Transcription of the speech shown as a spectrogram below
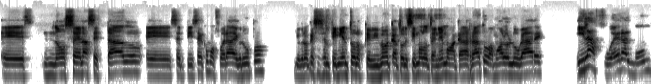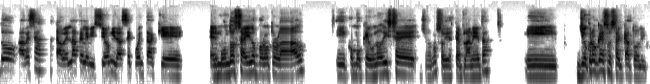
es no ser aceptado, eh, sentirse como fuera de grupo. Yo creo que ese sentimiento los que vivimos el catolicismo lo tenemos a cada rato, vamos a los lugares, ir afuera al mundo, a veces hasta ver la televisión y darse cuenta que el mundo se ha ido por otro lado y como que uno dice, yo no soy de este planeta y yo creo que eso es ser católico,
